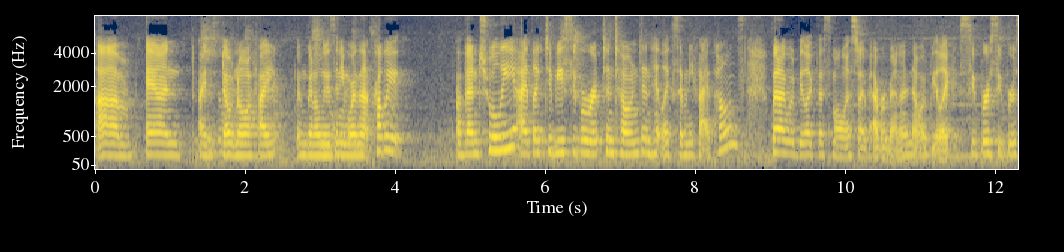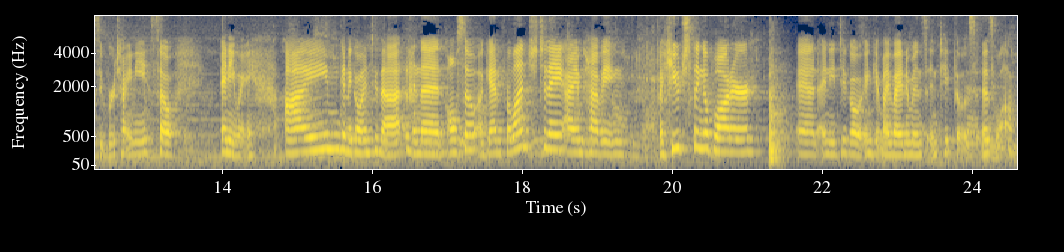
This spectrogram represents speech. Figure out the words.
Um, and I don't know if I am gonna lose any more than that. Probably eventually I'd like to be super ripped and toned and hit like 75 pounds but I would be like the smallest I've ever been and that would be like super super super tiny. So Anyway, I'm gonna go into that. And then also, again, for lunch today, I'm having a huge thing of water and I need to go and get my vitamins and take those as well.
